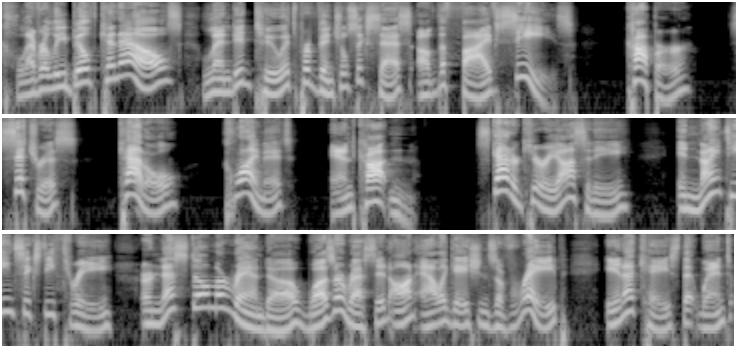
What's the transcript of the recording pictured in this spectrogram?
cleverly built canals lended to its provincial success of the five C's copper, citrus, cattle, climate, and cotton. Scattered curiosity in 1963, Ernesto Miranda was arrested on allegations of rape in a case that went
